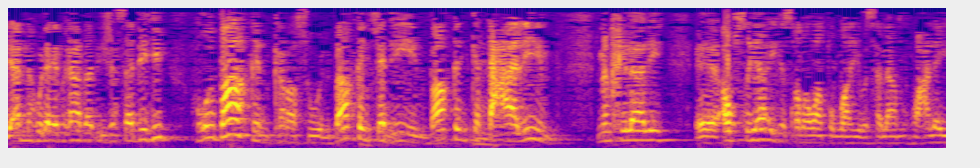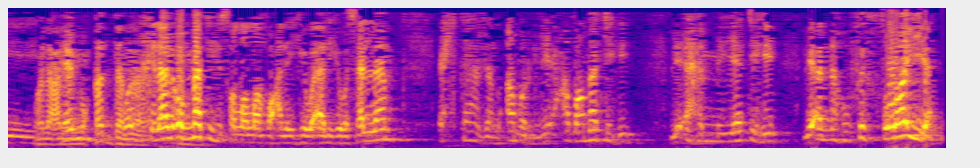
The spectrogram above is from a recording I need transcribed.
لأنه لئن غاب بجسده هو باق كرسول باق كدين باق كتعاليم من خلال آه، أوصيائه صلوات الله وسلامه عليه. ومن خلال أمته صلى الله عليه وآله وسلم احتاج الأمر لعظمته لأهميته لأنه في الثريا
